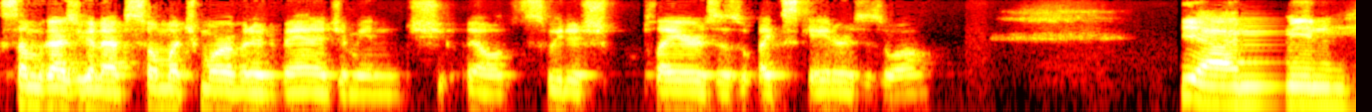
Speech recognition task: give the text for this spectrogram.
some guys are going to have so much more of an advantage. I mean, you know, Swedish players as like skaters as well. Yeah, I mean,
